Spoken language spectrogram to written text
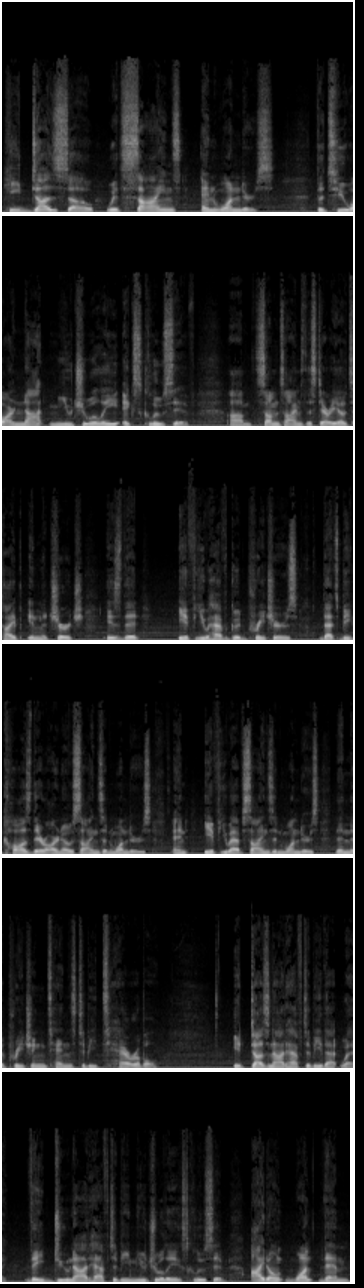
he does so with signs and wonders. The two are not mutually exclusive. Um, sometimes the stereotype in the church is that if you have good preachers, that's because there are no signs and wonders. And if you have signs and wonders, then the preaching tends to be terrible. It does not have to be that way. They do not have to be mutually exclusive. I don't want them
